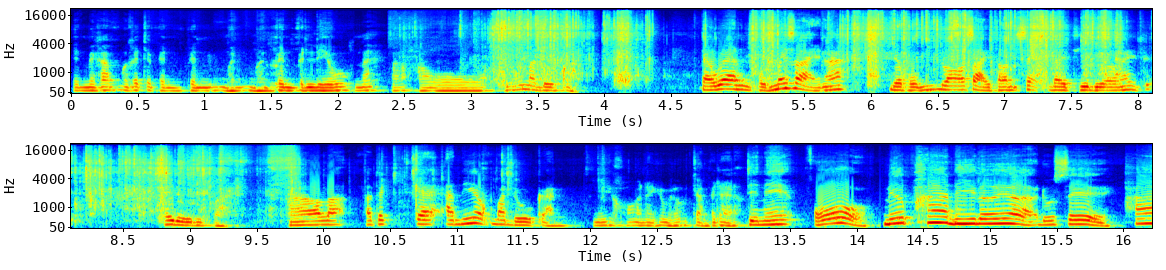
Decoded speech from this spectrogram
เห็นไหมครับ มันก็จะเป็น เป็นเหมือน เหมือนเป็นเป็นริ้ยวนะ เอาอันนี้มาดูก่อน แต่แว่นผมไม่ใส่นะ เดี๋ยวผมรอใส่ตอนเสร็จเลยทีเดียวให้ ให้ดูดีกว่า เอาละเราจะแกะอันนี้ออกมาดูกันอันนี่ของอะไรก็ไม่รู้จำไม่ได้ละทีนี้ โอ้ เนื้อผ้าดีเลยอะดูเซผ้า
